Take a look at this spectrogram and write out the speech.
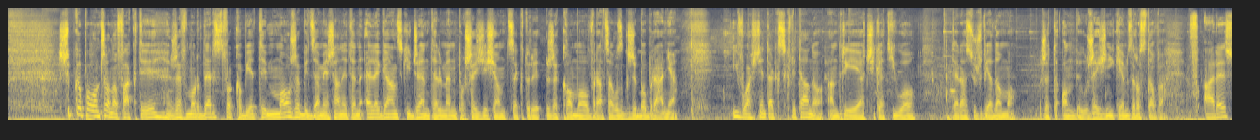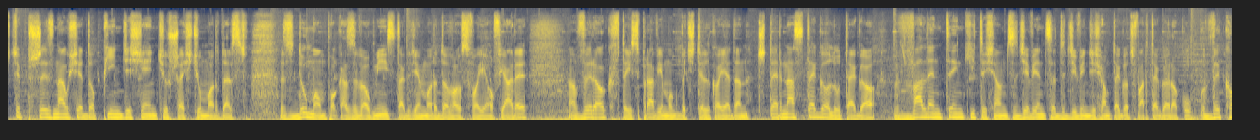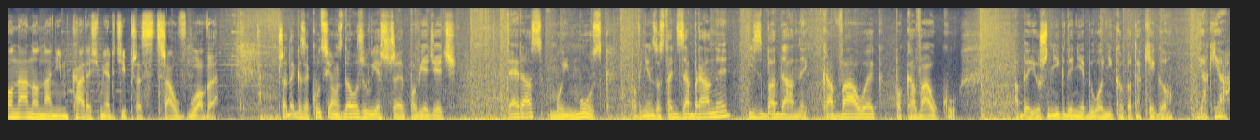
Szybko połączono fakty, że w morderstwo kobiety może być zamieszany ten elegancki gentleman po 60, który rzekomo wracał z grzybobrania. I właśnie tak schwytano Andrzeja Cikatiło. Teraz już wiadomo, że to on był rzeźnikiem z Rostowa. W areszcie przyznał się do 56 morderstw. Z dumą pokazywał miejsca, gdzie mordował swoje ofiary. Wyrok w tej sprawie mógł być tylko jeden. 14 lutego w walentynki 1994 roku wykonano na nim karę śmierci przez strzał w głowę. Przed egzekucją zdążył jeszcze powiedzieć: Teraz mój mózg powinien zostać zabrany i zbadany kawałek po kawałku. aby już nigdy nie było nikogo takiego jak ja.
